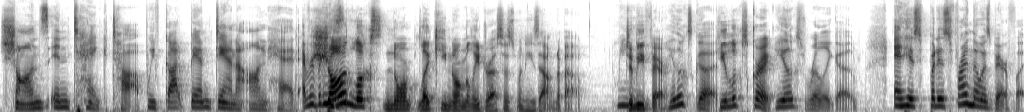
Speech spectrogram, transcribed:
Shawn's in tank top. We've got bandana on head. Everybody's Shawn looks norm like he normally dresses when he's out and about. To be fair, he looks good. He looks great. he looks really good. And his but his friend though is barefoot.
